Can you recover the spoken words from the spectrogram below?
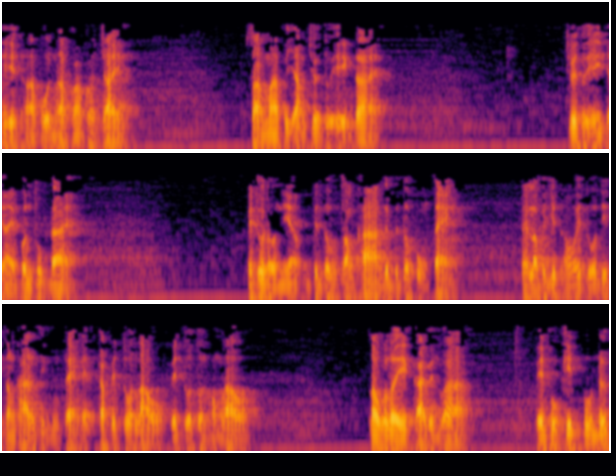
เหตุหาผลหาความเข้าใจ สามารถพยายามช่วยตัวเองได้ ช่วยตัวเองจะให้พ้นทุกข์ได้ ไอ้ตัวเหล่านี้มันเป็นตัวสังขารหรือเป็นตัวปรุงแต่ง แต่เราไปยึดเอาไว้ตัวที่สังขารหรือสิ่งปรุงแต่งเนี่ยกลับเป็นตัวเรา เป็นตัวตนของเรา เราก็เลยกลายเป็นว่า เป็นผู้คิดผู้นึก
